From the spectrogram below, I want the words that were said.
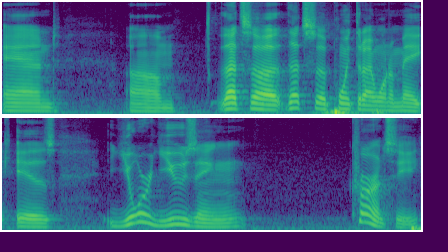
And um, that's, uh, that's a point that I want to make is you're using currency,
